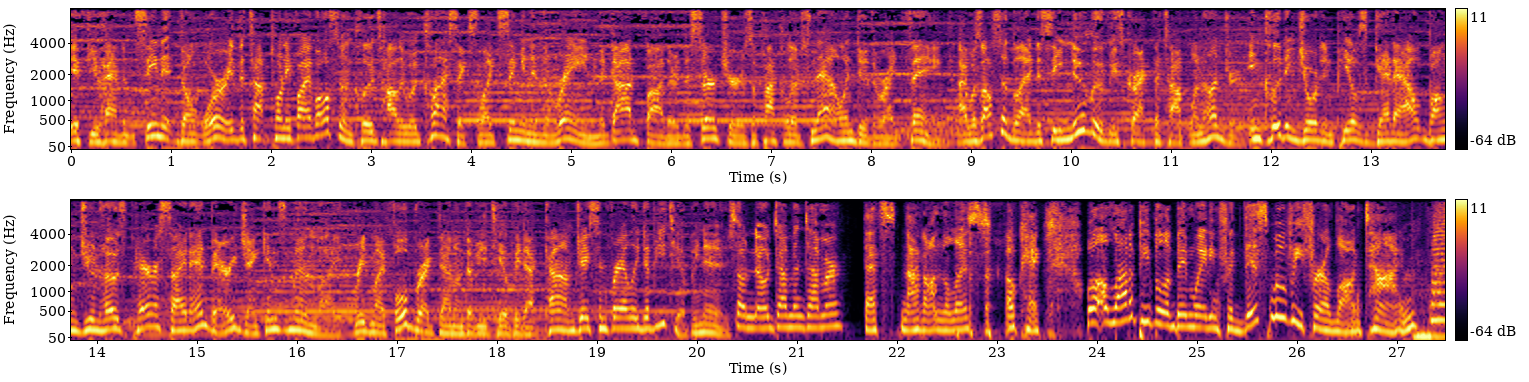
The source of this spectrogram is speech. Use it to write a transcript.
If you haven't seen it, don't worry. The top 25 also includes Hollywood classics like Singing in the Rain, The Godfather, The Searchers, Apocalypse Now, and Do the Right Thing. I was also glad to see new movies crack the top 100, including Jordan Peele's Get Out, Bong Joon-ho's Parasite, and Barry Jenkins' Moonlight. Read my full breakdown on WTOP.com. Jason Fraley, WTOP News. So no Dumb and Dumber? That's not on the list? okay. Well, a lot of people have been waiting for this movie for a long time. Oh,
